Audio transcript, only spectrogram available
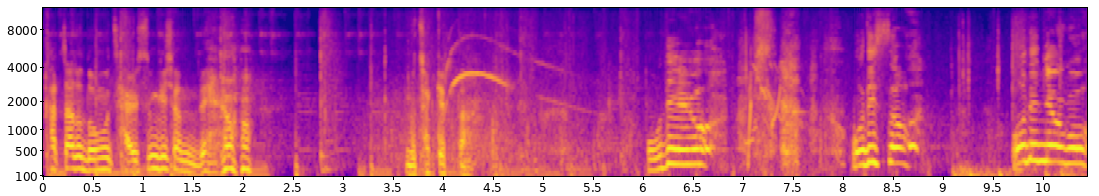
가짜도 너무 잘 숨기셨는데요. 못 찾겠다. 어디에요? 어딨어? 어딨냐고?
